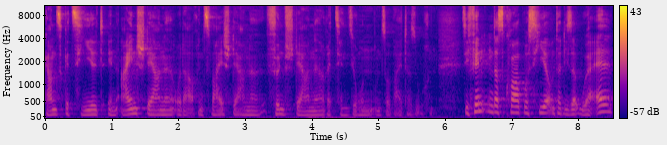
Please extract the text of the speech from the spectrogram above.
ganz gezielt in ein Sterne oder auch in zwei Sterne, fünf Sterne, Rezensionen und so weiter suchen. Sie finden das Korpus hier unter dieser URL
